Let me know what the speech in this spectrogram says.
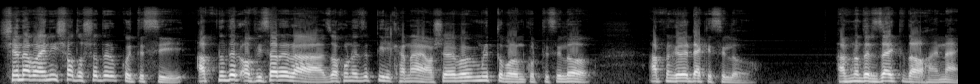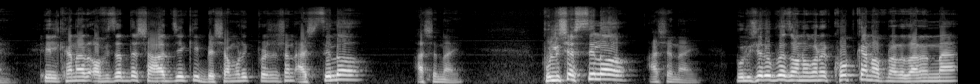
সেনাবাহিনীর সদস্যদের কইতেছি, আপনাদের অফিসারেরা যখন ওই যে পিলখানায় অসহায়ভাবে মৃত্যুবরণ করতেছিল, আপনাকে ডেকেছিল। আপনাদের যাইতে দেওয়া হয় নাই। পিলখানার অফিসারদের সাহায্যে কি বেসামরিক প্রশাসন আসছিল? আসে নাই। পুলিশ আসছিল? আসে নাই। পুলিশের উপরে জনগণের ক্ষোভ কেন আপনারা জানেন না?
